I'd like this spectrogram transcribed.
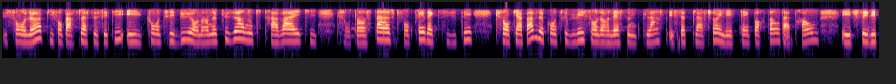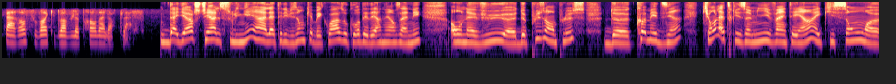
ils sont là, puis ils font partie de la société et ils contribuent. On en a plusieurs, nous, qui travaillent, qui, qui sont en stage, qui font plein d'activités, qui sont capables de contribuer si on leur laisse une place. Et cette place-là, elle est importante à prendre. Et c'est les parents souvent qui doivent le prendre à leur place. D'ailleurs, je tiens à le souligner, hein, à la télévision québécoise, au cours des dernières années, on a vu euh, de plus en plus de comédiens qui ont la trisomie 21 et qui sont euh,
